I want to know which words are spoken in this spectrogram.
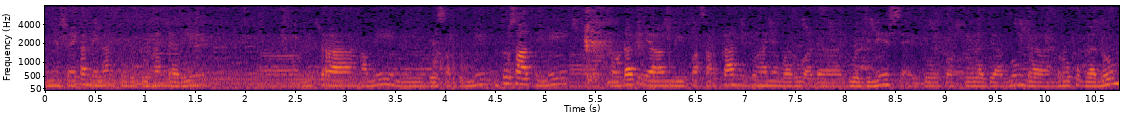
menyesuaikan dengan kebutuhan dari mitra kami di desa Kuni. Itu saat ini produk yang dipasarkan itu hanya baru ada dua jenis yaitu tortilla jagung dan kerupuk gadung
